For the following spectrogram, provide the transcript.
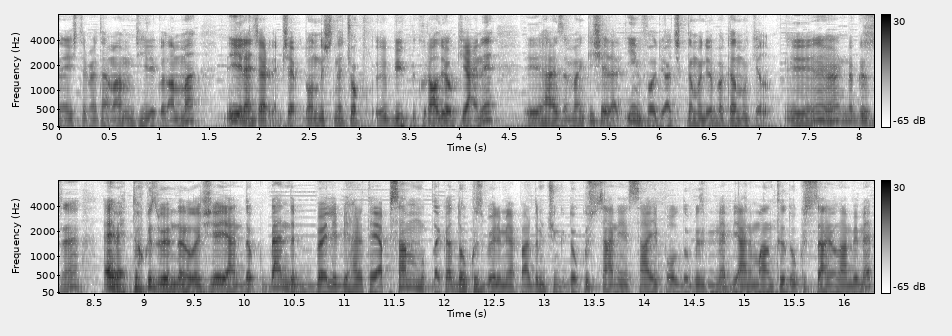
değiştirme tamam. Hile kullanma. Eğlenceler demiş. Evet, onun dışında çok e, büyük bir kural yok yani. E, her zamanki şeyler. Info diyor açıklama diyor bakalım okuyalım. E, 9, evet 9 bölümden ulaşıyor. Yani ben de böyle bir harita yapsam mutlaka 9 bölüm yapardım. Çünkü 9 saniyeye sahip olduğumuz bir map. Yani mantığı 9 saniye olan bir map.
